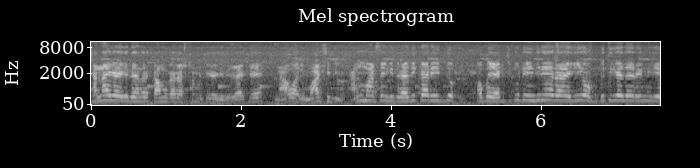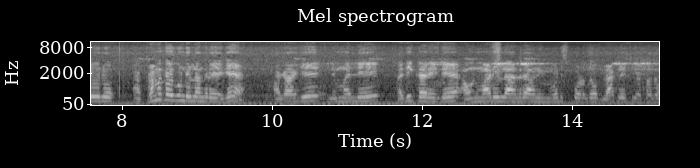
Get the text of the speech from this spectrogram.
ಚೆನ್ನಾಗಿ ಆಗಿದೆ ಅಂದರೆ ಕಾಮಗಾರಿ ಅಷ್ಟು ಮಟ್ಟಿಗೆ ಆಗಿದೆ. ಯಾಕೆ? ನಾವು ಅಲ್ಲಿ ಮಾಡಿಸಿದ್ದೀವಿ ಹಂಗೆ ಮಾಡ್ಸಂಗಿದ್ರೆ ಅಧಿಕಾರಿ ಇದ್ದು ಒಬ್ಬ ಎಕ್ಸಿಕ್ಯೂಟಿವ್ ಇಂಜಿನಿಯರ್ ಆಗಿ ಒಬ್ಬ ಗುತ್ತಿಗೆದಾರನಿಗೆ ಇವರು ಕ್ರಮ ಕೈಗೊಂಡಿಲ್ಲ ಅಂದರೆ ಹೇಗೆ? ಹಾಗಾಗಿ ನಿಮ್ಮಲ್ಲಿ ಅಧಿಕಾರಿ ಇದೆ, ಅವ್ನು ಮಾಡಿಲ್ಲ ಅಂದರೆ ಅವನಿಗೆ ನೋಟಿಸ್ ಕೊಡೋದು ಬ್ಲ್ಯಾಕ್ ಲಿಸ್ಟ್ ಹಾಕೋದು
